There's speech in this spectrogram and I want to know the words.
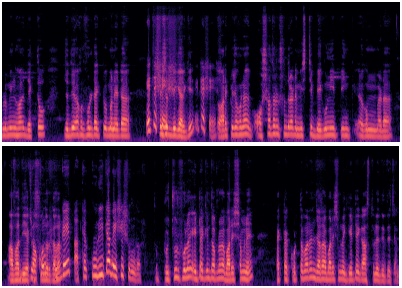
ব্লুমিং হয় দেখতেও যদিও এখন ফুলটা একটু মানে এটা শেষের দিকে আর কি। তো আরেকটু যখন অসাধারণ সুন্দর একটা মিষ্টি বেগুনি পিঙ্ক এরকম একটা আভা দিয়ে একটা সুন্দর কালার তাতে কুড়িটা বেশি সুন্দর। তো প্রচুর ফুল এটা কিন্তু আপনারা বাড়ির সামনে একটা করতে পারেন যারা বাড়ির সামনে গেটে গাছ তুলে দিতে চান।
